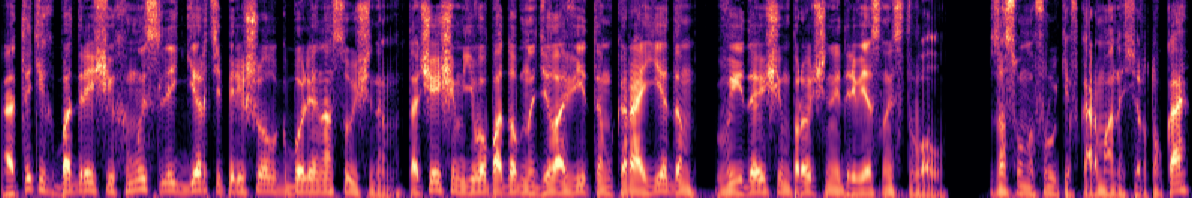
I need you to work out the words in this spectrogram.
От этих бодрящих мыслей Герти перешел к более насущным, точащим его подобно деловитым караедам, выедающим прочный древесный ствол. Засунув руки в карманы сюртука,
